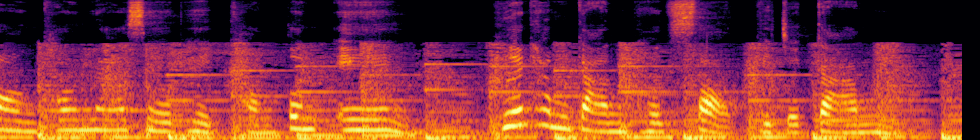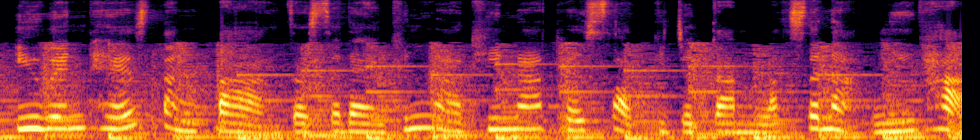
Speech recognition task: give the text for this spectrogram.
ลองเข้าหน้าเซลล์เพจของตนเอง เพื่อทำการทดสอบกิจกรรม Event Test ต่างๆ จะแสดงขึ้นมาที่หน้าทดสอบกิจกรรมลักษณะนี้ค่ะ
